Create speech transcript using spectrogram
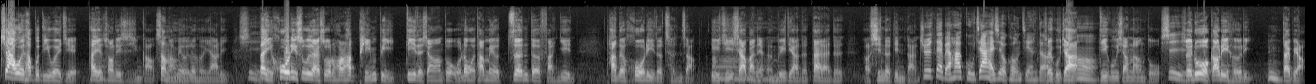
价位它不低位接，它也创历史新高，上涨没有任何压力，是，但以获利数字来说的话，它评比低的相当多，我认为它没有真的反映它的获利的成长，以及下半年 NVIDIA 的带来的呃新的订单，就是代表它股价还是有空间的，所以股价低估相当多，是，所以如果高利合理，嗯，代表。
